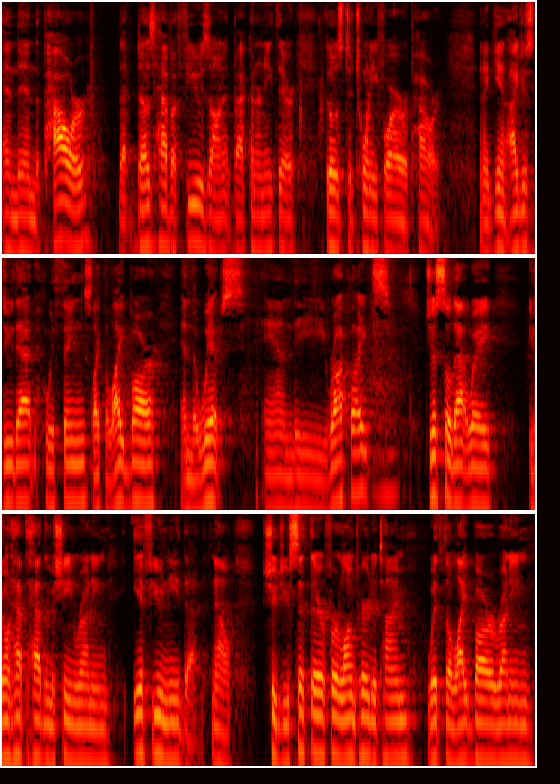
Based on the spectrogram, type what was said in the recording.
and then the power that does have a fuse on it back underneath there goes to 24 hour power. And again, I just do that with things like the light bar and the whips and the rock lights, just so that way you don't have to have the machine running if you need that. Now, should you sit there for a long period of time with the light bar running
